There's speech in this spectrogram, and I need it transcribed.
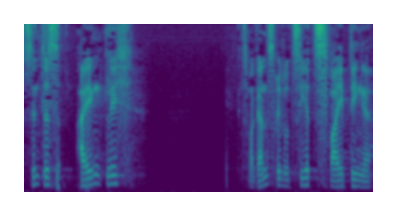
sind es eigentlich, jetzt mal ganz reduziert, zwei Dinge.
